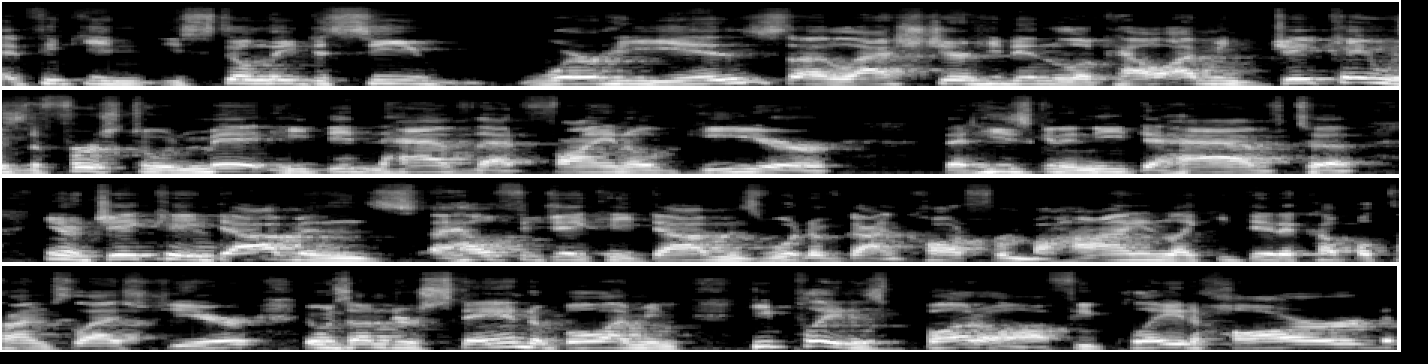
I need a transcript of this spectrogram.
I think you, you still need to see where he is. Uh, last year, he didn't look hell. I mean, J.K. was the first to admit he didn't have that final gear that he's going to need to have to, you know, J.K. Dobbins, a healthy J.K. Dobbins wouldn't have gotten caught from behind like he did a couple times last year. It was understandable. I mean, he played his butt off. He played hard.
